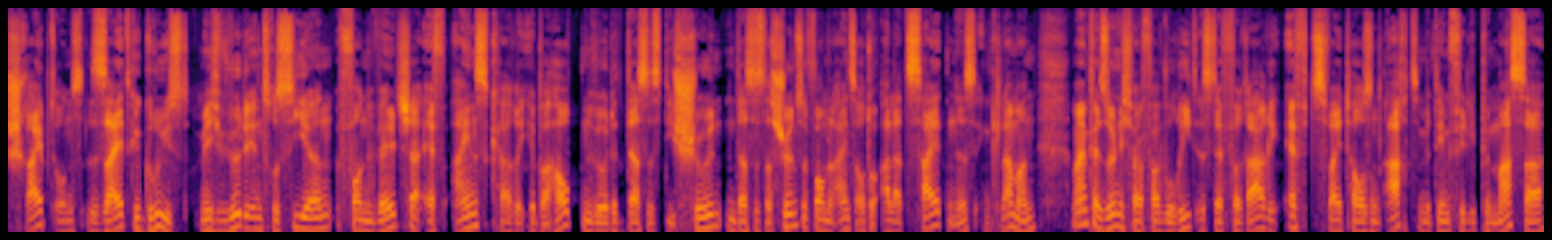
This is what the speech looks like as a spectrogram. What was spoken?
schreibt uns, seid gegrüßt. Mich würde interessieren, von welcher F1-Karre ihr behaupten würdet, dass es, die schön, dass es das schönste Formel-1-Auto aller Zeiten ist, in Klammern. Mein persönlicher Favorit ist der Ferrari F2008, mit dem Felipe Massa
